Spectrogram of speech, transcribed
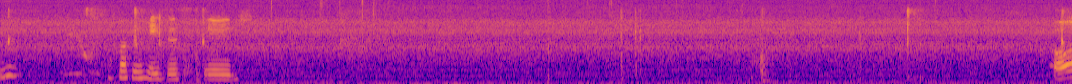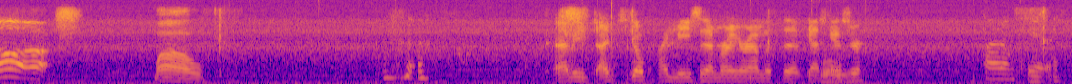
I fucking hate this stage. Oh! Whoa. Abby, I'd go behind me since I'm running around with the gas canister. I don't care.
